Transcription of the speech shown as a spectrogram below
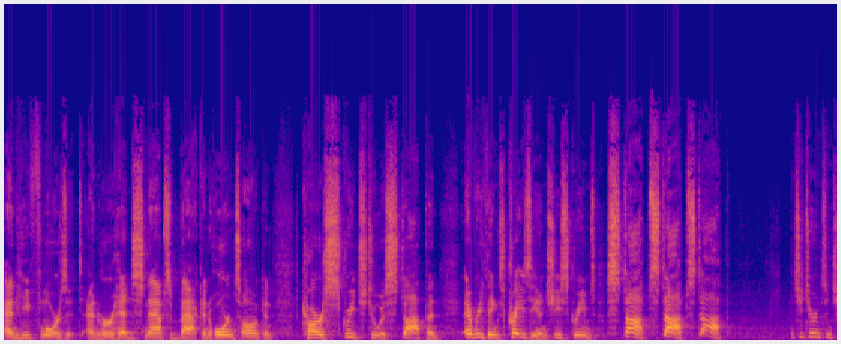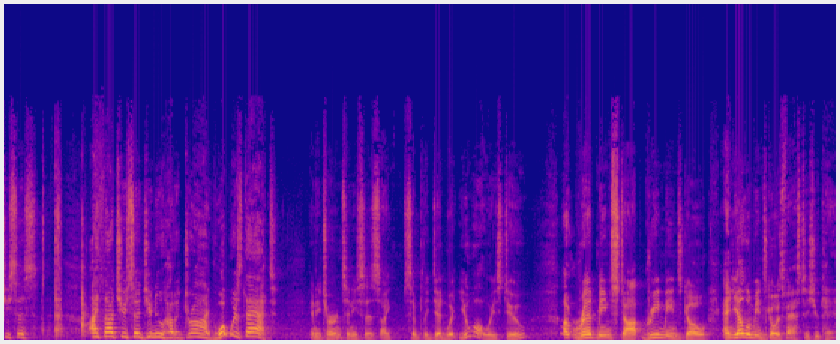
and he floors it, and her head snaps back, and horns honk, and cars screech to a stop, and everything's crazy, and she screams, Stop, stop, stop. And she turns and she says, I thought you said you knew how to drive. What was that? And he turns and he says, I simply did what you always do. Uh, red means stop, green means go, and yellow means go as fast as you can.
